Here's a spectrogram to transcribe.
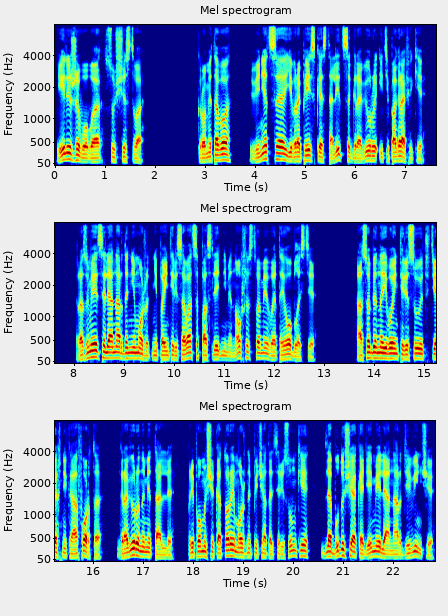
или живого существа. Кроме того, Венеция – европейская столица гравюры и типографики. Разумеется, Леонардо не может не поинтересоваться последними новшествами в этой области. Особенно его интересует техника афорта, гравюра на металле, при помощи которой можно печатать рисунки для будущей Академии Леонардо Винчи,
